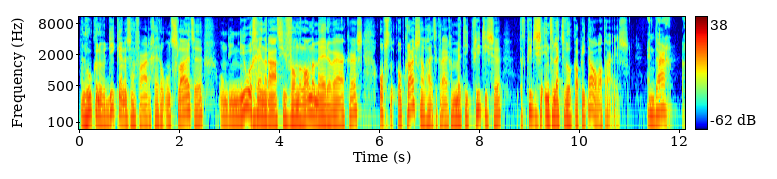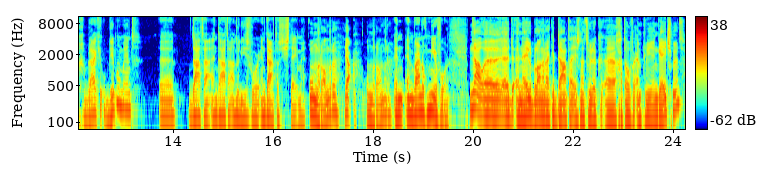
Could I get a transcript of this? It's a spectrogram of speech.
En hoe kunnen we die kennis en vaardigheden ontsluiten om die nieuwe generatie van de landenmedewerkers op, op kruissnelheid te krijgen met die kritische, dat kritische intellectueel kapitaal wat daar is? En daar gebruik je op dit moment eh, data en data-analyse voor en datasystemen. Onder andere, ja, onder andere. En, en waar nog meer voor? Nou, eh, de- een hele belangrijke data is natuurlijk, eh, gaat over employee engagement.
